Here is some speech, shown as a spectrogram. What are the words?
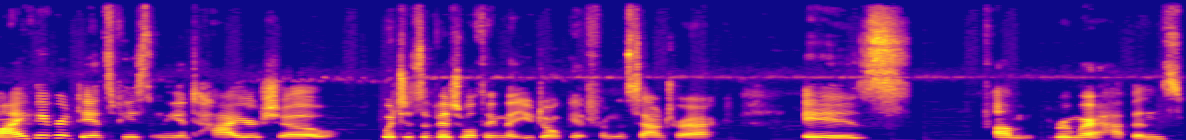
My favorite dance piece in the entire show, which is a visual thing that you don't get from the soundtrack, is um, Room Where It Happens.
